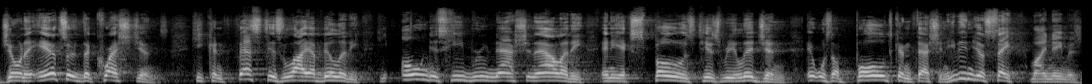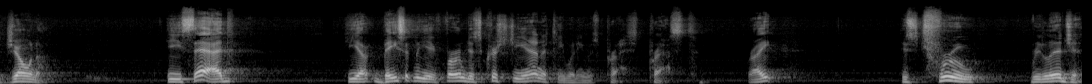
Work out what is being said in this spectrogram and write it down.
Jonah answered the questions. He confessed his liability. He owned his Hebrew nationality and he exposed his religion. It was a bold confession. He didn't just say, My name is Jonah. He said, he basically affirmed his Christianity when he was pressed, pressed right? His true religion,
